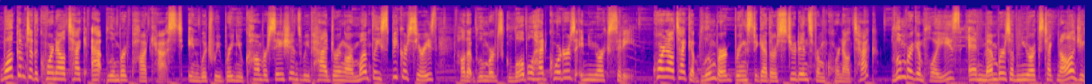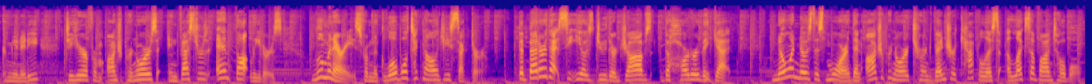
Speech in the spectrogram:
Welcome to the Cornell Tech at Bloomberg podcast, in which we bring you conversations we've had during our monthly speaker series held at Bloomberg's global headquarters in New York City. Cornell Tech at Bloomberg brings together students from Cornell Tech, Bloomberg employees, and members of New York's technology community to hear from entrepreneurs, investors, and thought leaders, luminaries from the global technology sector. The better that CEOs do their jobs, the harder they get. No one knows this more than entrepreneur turned venture capitalist Alexa Von Tobel.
